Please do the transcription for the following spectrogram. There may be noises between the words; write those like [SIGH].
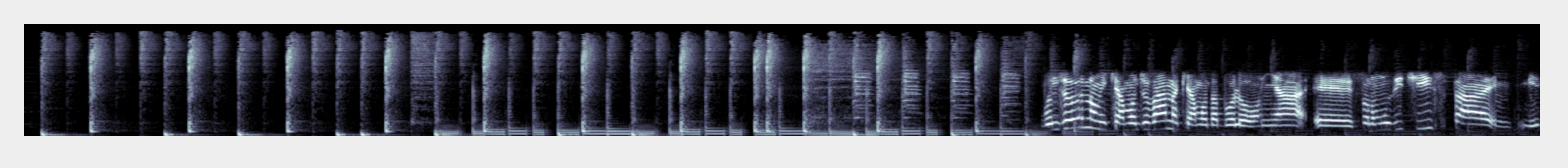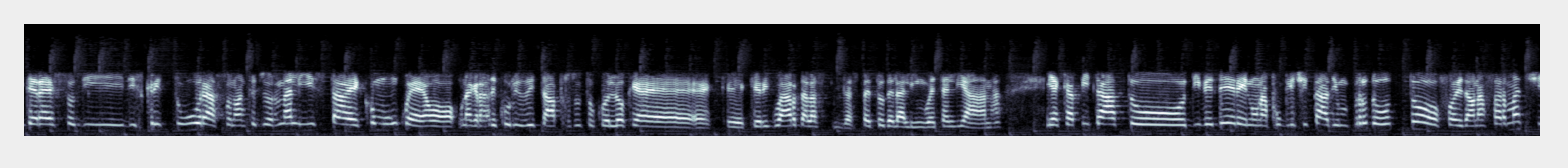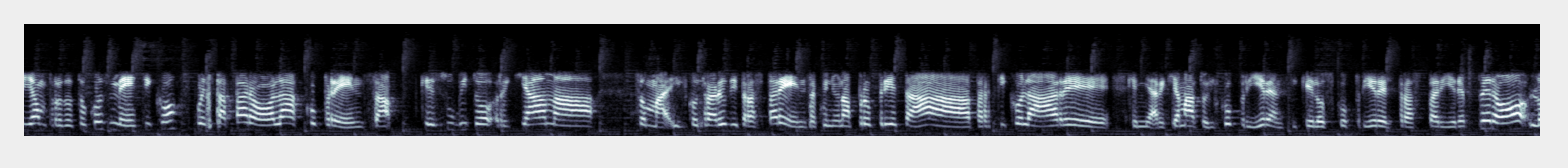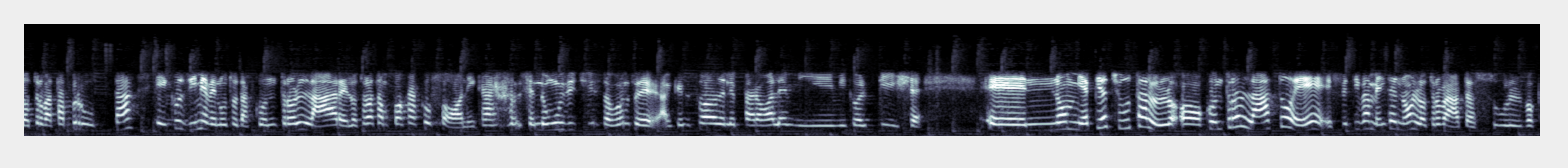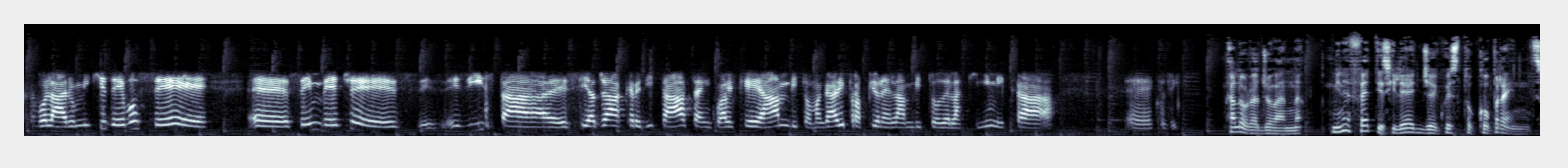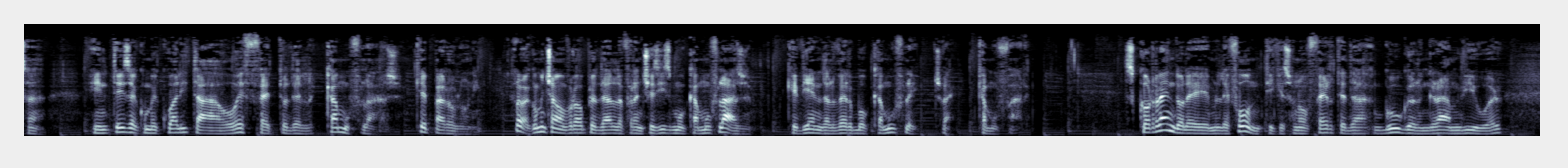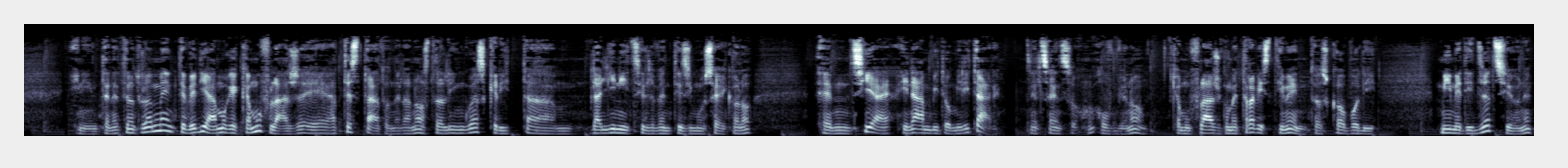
Buongiorno, mi chiamo Giovanna, chiamo da Bologna, eh, sono musicista, mi interesso di, di, scrittura, sono anche giornalista e comunque ho una grande curiosità per tutto quello che, che, che riguarda l'aspetto della lingua italiana. Mi è capitato di vedere in una pubblicità di un prodotto fuori da una farmacia, un prodotto cosmetico, questa parola coprenza che subito richiama insomma il contrario di trasparenza, quindi una proprietà particolare che mi ha richiamato il coprire anziché lo scoprire il trasparire, però l'ho trovata brutta e così mi è venuto da controllare, l'ho trovata un po' cacofonica, [LAUGHS] essendo musicista forse anche il suono delle parole mi, mi colpisce. Eh, non mi è piaciuta, ho controllato e effettivamente non l'ho trovata sul vocabolario. Mi chiedevo se eh, se invece esista e sia già accreditata in qualche ambito, magari proprio nell'ambito della chimica, eh, così. Allora Giovanna, in effetti si legge questo coprenza, intesa come qualità o effetto del camouflage. Che paroloni. Allora cominciamo proprio dal francesismo camouflage, che viene dal verbo camoufler, cioè camuffare. Scorrendo le, le fonti che sono offerte da Google Gram Viewer, in internet naturalmente, vediamo che camouflage è attestato nella nostra lingua scritta mm, dagli inizi del XX secolo, ehm, sia in ambito militare, nel senso ovvio, no? camouflage come travestimento a scopo di mimetizzazione,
